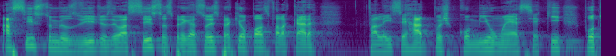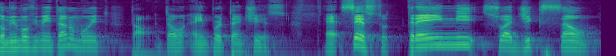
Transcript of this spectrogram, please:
assisto meus vídeos, eu assisto as pregações para que eu possa falar, cara, falei isso errado, poxa, comi um S aqui, pô, tô me movimentando muito. Tal. Então é importante isso. É, sexto, treine sua dicção.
